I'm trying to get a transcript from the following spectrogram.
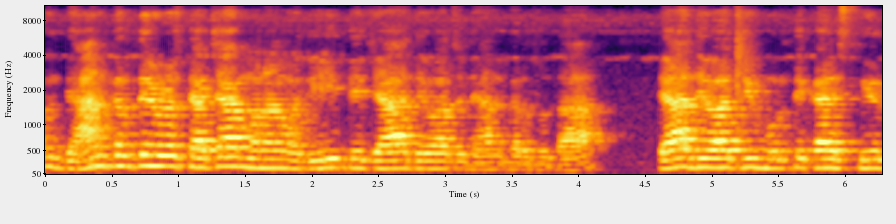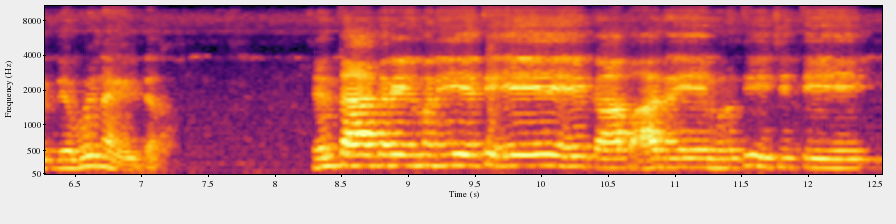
मग ध्यान करते वेळेस त्याच्या मनामध्ये ते ज्या देवाचं ध्यान करत होता त्या देवाची मूर्ती काय स्थिर ते होईना गेली त्याला. चिंता करे म्हणे येते का पानये मृती चिती?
